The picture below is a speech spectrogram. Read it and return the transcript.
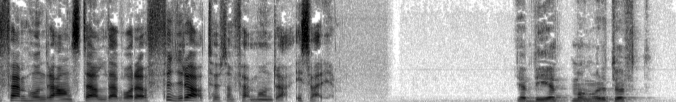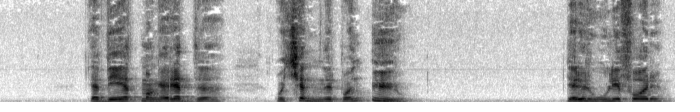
500 anställda varav 4 500 i Sverige. Jag vet många har det tufft. Jag vet många är rädda och känner på en uro. De är oroliga för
